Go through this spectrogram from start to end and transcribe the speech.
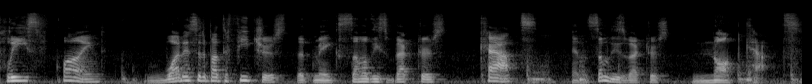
please find what is it about the features that makes some of these vectors cats and some of these vectors not cats.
